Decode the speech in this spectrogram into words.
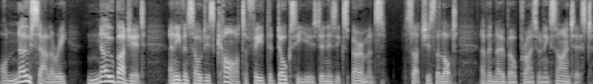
on no salary, no budget, and even sold his car to feed the dogs he used in his experiments. Such is the lot of a Nobel Prize winning scientist.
